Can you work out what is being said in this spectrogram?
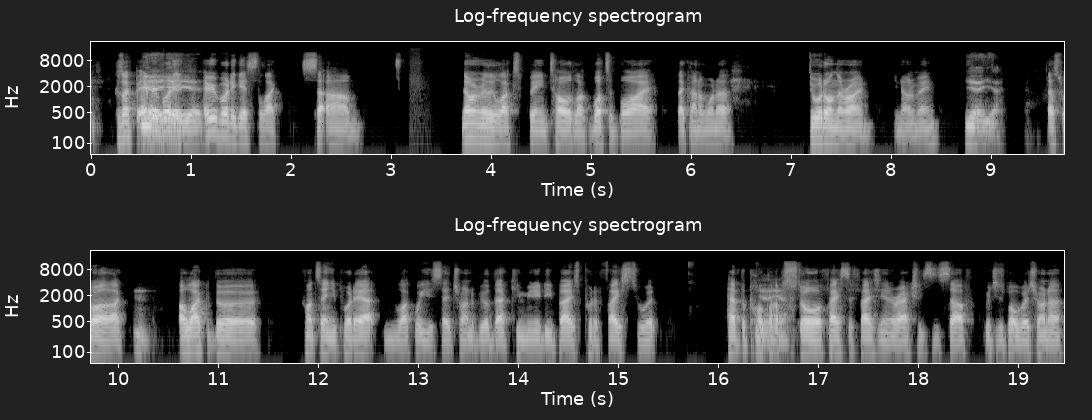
because like Yeah, yeah, everybody yeah. everybody gets like um, no one really likes being told like what to buy. They kind of want to do it on their own. You know what I mean? yeah, yeah, That's why I like Mm. I like the content you put out, like what you said, trying to build that community base, put a face to it, have the pop up yeah. store, face to face interactions and stuff, which is what we're trying to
